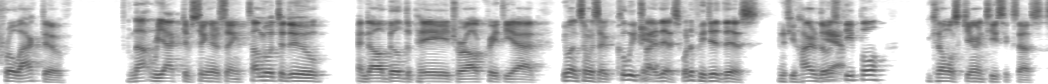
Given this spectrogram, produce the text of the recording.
proactive, not reactive, sitting there saying, "Tell me what to do, and I'll build the page or I'll create the ad." You want someone to say, "Could we try yeah. this? What if we did this?" And if you hire those yeah. people, you can almost guarantee success.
